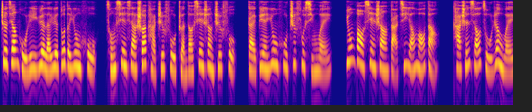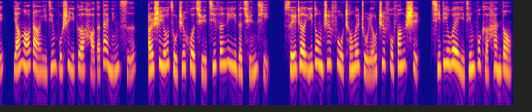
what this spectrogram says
这将鼓励越来越多的用户从线下刷卡支付转到线上支付，改变用户支付行为。拥抱线上打击羊毛党，卡神小组认为，羊毛党已经不是一个好的代名词。而是有组织获取积分利益的群体。随着移动支付成为主流支付方式，其地位已经不可撼动。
